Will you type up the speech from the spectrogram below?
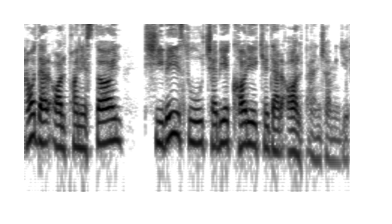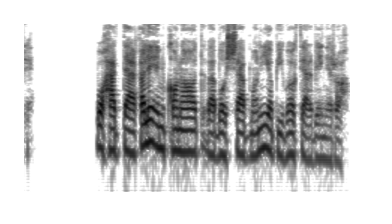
اما در alpine style شیوه صعود شبیه کاریه که در آلپ انجام می‌گیره. با حداقل امکانات و با شبمانی یا بیواک در بین راه.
